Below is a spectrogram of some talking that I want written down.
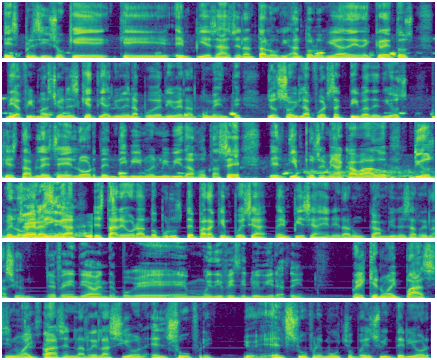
es preciso que, que empieces a hacer antología, antología de decretos, de afirmaciones que te ayuden a poder liberar tu mente. Yo soy la fuerza activa de Dios que establece el orden divino en mi vida, JC. El tiempo se me ha acabado. Dios me lo Muchas bendiga. gracias. Estaré orando por usted para que empiece a, empiece a generar un cambio en esa relación. Definitivamente, porque es muy difícil vivir así. Es que no hay paz. Si no hay paz en la relación, él sufre. Él sufre mucho en su interior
